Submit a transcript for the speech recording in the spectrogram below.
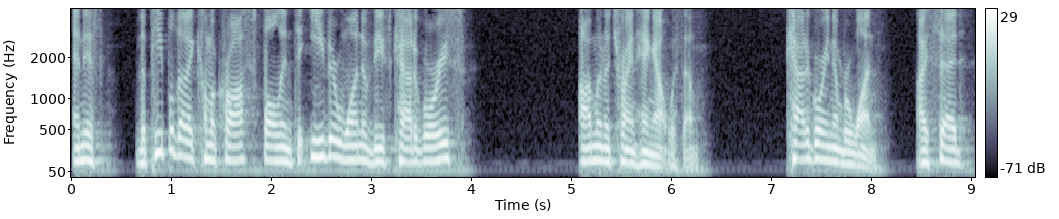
And if the people that I come across fall into either one of these categories, I'm going to try and hang out with them. Category number one I said,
